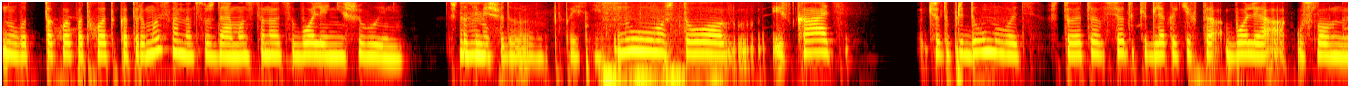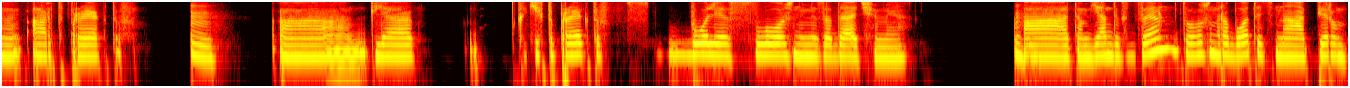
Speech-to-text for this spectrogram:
ну вот такой подход, который мы с вами обсуждаем, он становится более нишевым. Что mm-hmm. ты имеешь в виду? Поясни. Ну, что искать что-то придумывать, что это все-таки для каких-то более условно арт-проектов, mm. а, для каких-то проектов с более сложными задачами. Mm-hmm. А там Яндекс Дзен должен работать на первом,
